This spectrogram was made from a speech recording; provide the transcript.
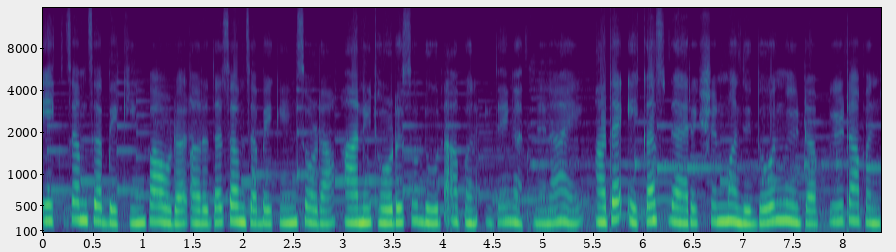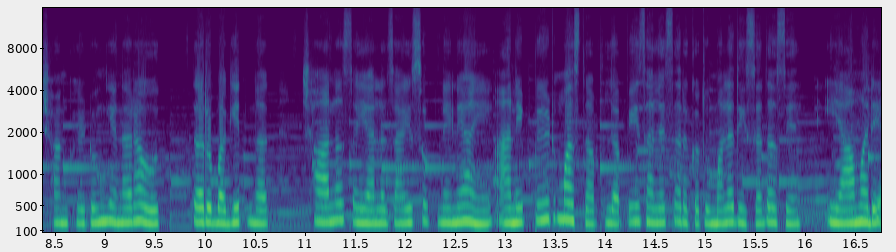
एक चमचा बेकिंग पावडर अर्धा चमचा बेकिंग सोडा आणि थोडंसं दूध आपण इथे घातलेलं आहे. आता एकाच डायरेक्शनमध्ये दोन मिनिटं पीठ आपण छान फेटून घेणार आहोत. तर बघितलं छान असं याला जाई सुटलेली आहे आणि पीठ मस्त फ्लपी झाल्यासारखं तुम्हाला दिसत असेल. यामध्ये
